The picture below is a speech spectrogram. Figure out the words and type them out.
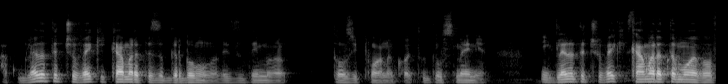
Ако гледате човек и камерата е зад гърба му, нали, за да има този план, който го сменя, и гледате човек и камерата му е в...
